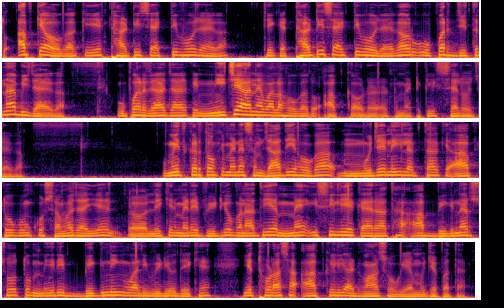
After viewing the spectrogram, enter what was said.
तो अब क्या होगा कि ये थर्टी से एक्टिव हो जाएगा। ठीक है थर्टी से एक्टिव हो जाएगा और ऊपर जितना भी जाएगा, ऊपर जा जा के नीचे आने वाला होगा तो आपका ऑर्डर ऑटोमेटिकली सेल हो जाएगा। उम्मीद करता हूँ कि मैंने समझा दिया होगा। मुझे नहीं लगता कि आप लोगों को समझ आई है लेकिन मैंने वीडियो बना दी है। मैं इसीलिए कह रहा था, आप बिगनर्स हो तो मेरी बिगनिंग वाली वीडियो देखें। ये थोड़ा सा आपके लिए एडवांस हो गया, मुझे पता है।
